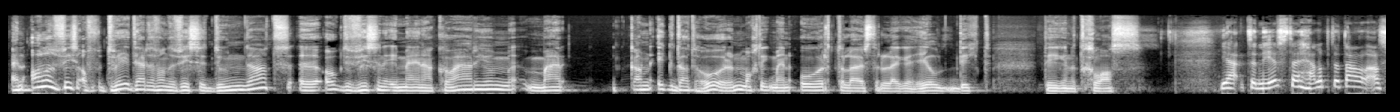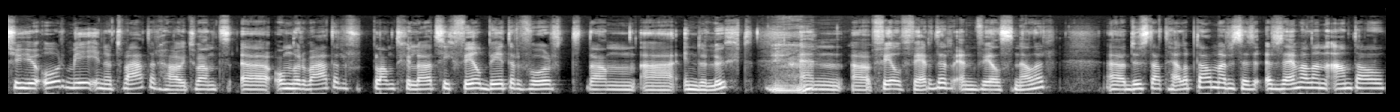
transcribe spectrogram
En alle vissen, of twee derde van de vissen doen dat. Uh, ook de vissen in mijn aquarium. Maar kan ik dat horen, mocht ik mijn oor te luisteren leggen, heel dicht tegen het glas? Ja, ten eerste helpt het al als je je oor mee in het water houdt. Want uh, onder water plant geluid zich veel beter voort dan uh, in de lucht. Ja. En uh, veel verder en veel sneller. dus dat helpt al. Maar er zijn wel een aantal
